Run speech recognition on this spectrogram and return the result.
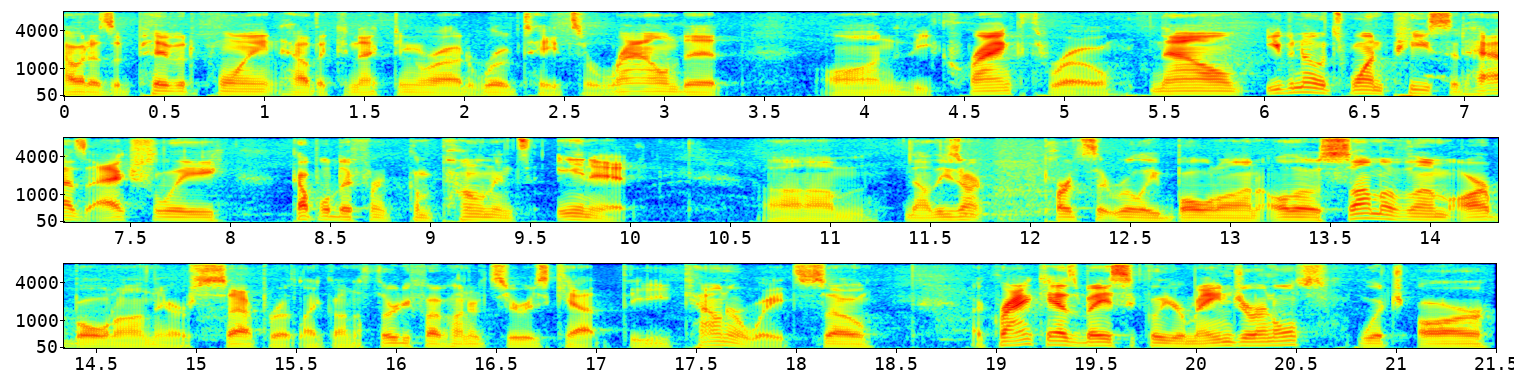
how it has a pivot point, how the connecting rod rotates around it on the crank throw. Now, even though it's one piece, it has actually a couple different components in it. Um, now, these aren't parts that really bolt on, although some of them are bolt on. They are separate, like on a 3500 series cat, the counterweights. So, a crank has basically your main journals, which are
